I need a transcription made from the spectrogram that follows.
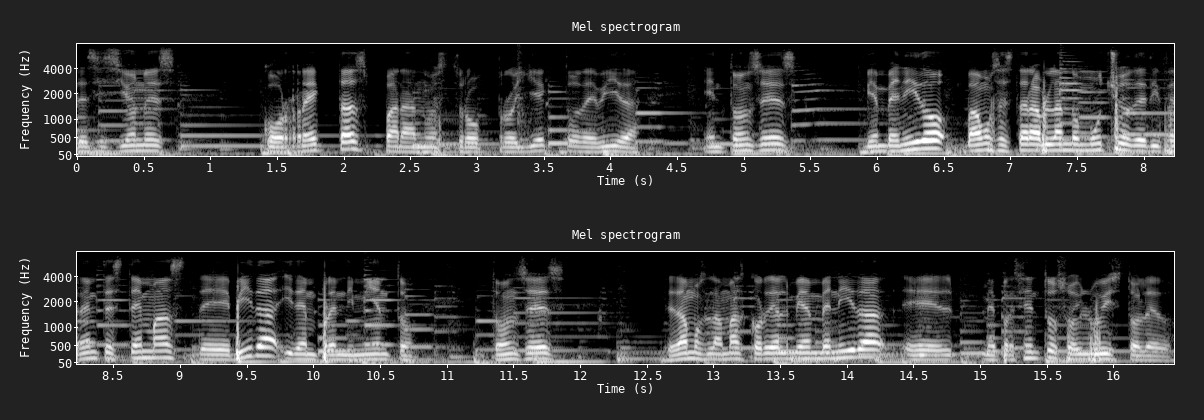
decisiones correctas para nuestro proyecto de vida. Entonces, bienvenido, vamos a estar hablando mucho de diferentes temas de vida y de emprendimiento. Entonces, te damos la más cordial bienvenida. Eh, me presento, soy Luis Toledo.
